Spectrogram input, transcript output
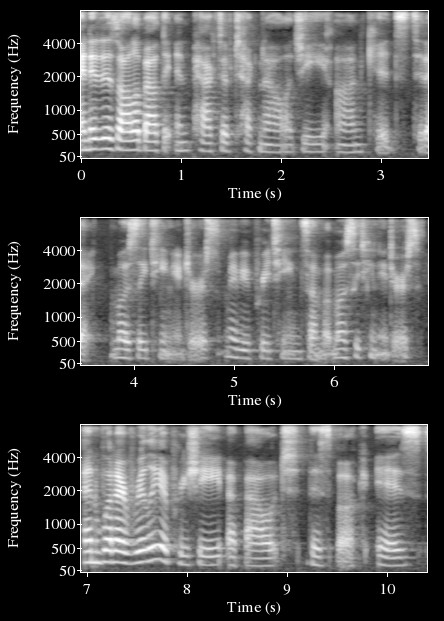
And it is all about the impact of technology on kids today, mostly teenagers, maybe preteens, some, but mostly teenagers. And what I really appreciate about this book is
